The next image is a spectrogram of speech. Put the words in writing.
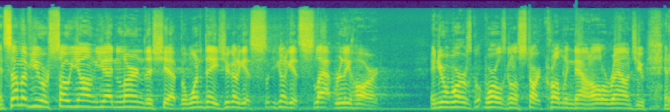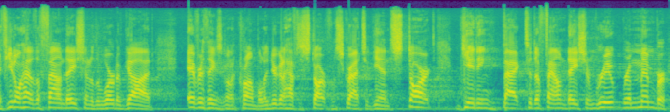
And some of you are so young you hadn't learned this yet, but one of these you're going to get, you're going to get slapped really hard. And your world's, world's going to start crumbling down all around you. And if you don't have the foundation of the Word of God, everything's going to crumble and you're going to have to start from scratch again. Start getting back to the foundation. Re- remember,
